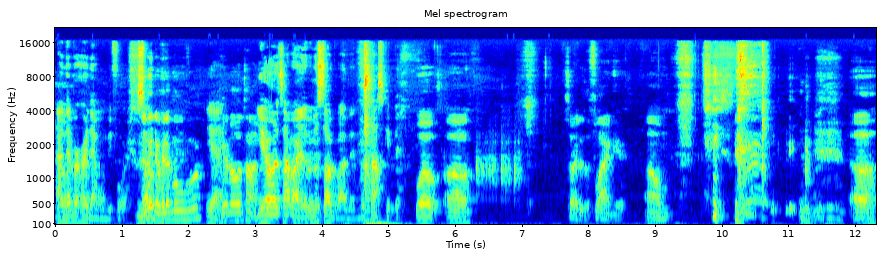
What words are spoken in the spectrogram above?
I've Oh. never heard that one before. No, So- you never heard that one before. Yeah. I hear it all the time. You hear it all the time. All right, let's talk about it. Let's not skip it. Well, uh, sorry, there's a fly in here. Um, uh,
